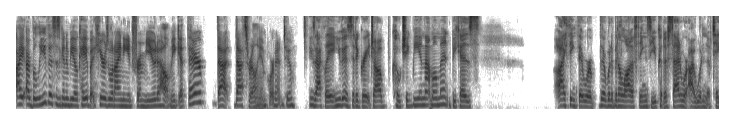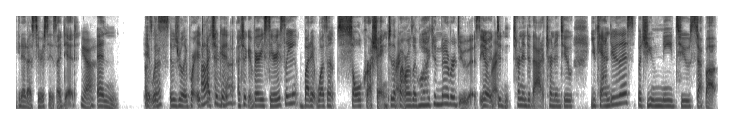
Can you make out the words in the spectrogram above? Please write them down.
I, I believe this is going to be okay, but here's what I need from you to help me get there. That that's really important too. Exactly. You guys did a great job coaching me in that moment because I think there were, there would have been a lot of things you could have said where I wouldn't have taken it as seriously as I did. Yeah. and That's it was it was really important. I I, took it that. I took it very seriously, but it wasn't soul crushing to the Right. point where I was like, "Well, I can never do this." You know, it Right. didn't turn into that. It turned into you can do this, but you need to step up.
